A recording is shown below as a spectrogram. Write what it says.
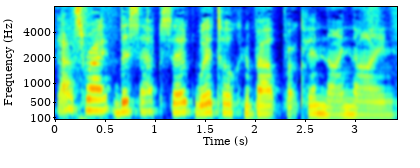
That's right, this episode we're talking about Brooklyn Nine-Nine.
